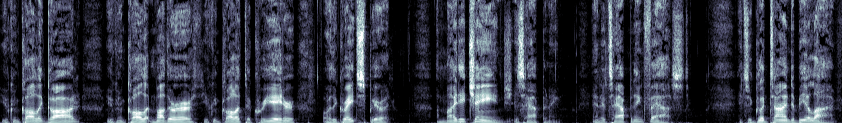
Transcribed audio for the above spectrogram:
You can call it God, you can call it Mother Earth, you can call it the Creator or the Great Spirit. A mighty change is happening, and it's happening fast. It's a good time to be alive.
